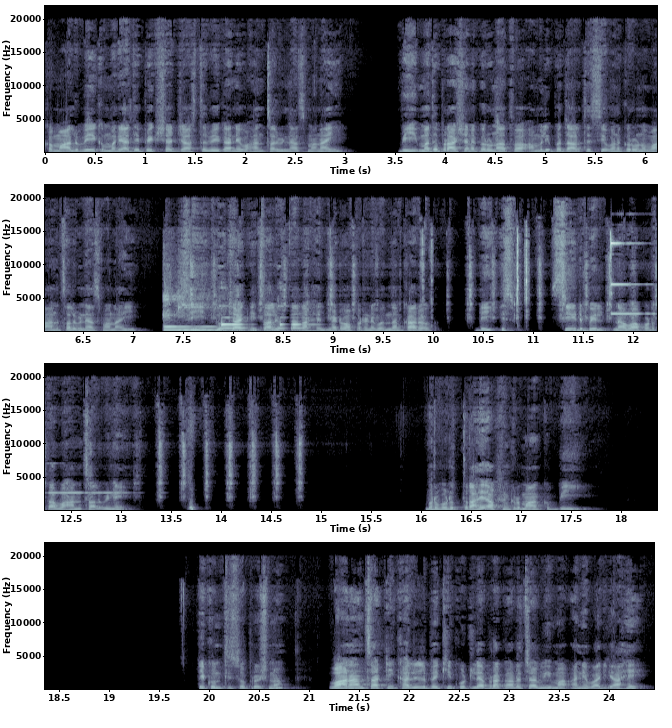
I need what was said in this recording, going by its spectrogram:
कमाल वेग मर्यादेपेक्षा जास्त वेगाने वाहन चालविण्यास मनाई. बी. मदप्राशन करून अथवा अंमली पदार्थ सेवन करून वाहन चालविण्यास मनाई. सी. दुचाकी चालविताना हेल्मेट वापरणे बंधनकारक. डी. सीट बेल्ट न वापरता वाहन चालविणे. बरोबर उत्तर आहे ऑप्शन क्रमांक बी. एकोणतीसवा प्रश्न. वाहनांसाठी खालीलपैकी कुठल्या प्रकारचा विमा अनिवार्य आहे?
